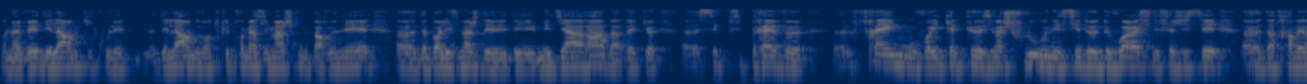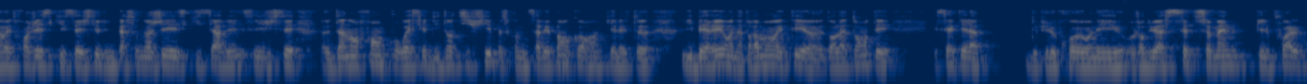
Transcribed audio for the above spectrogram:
On avait des larmes qui coulaient, des larmes devant toutes les premières images qui nous parvenaient. Euh, d'abord les images des, médias arabes avec euh, ces, brèves frames où on voyait quelques images floues. On essayait de, de voir s'il s'agissait d'un travailleur étranger, est-ce qu'il s'agissait d'une personne âgée, est-ce qu'il s'agissait euh, d'un enfant pour essayer d'identifier parce qu'on ne savait pas encore hein, qu'elle est euh, libérée. On a vraiment été euh, dans l'attente et, ça a été là depuis le. On est aujourd'hui à sept semaines pile poil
